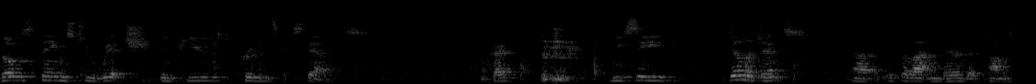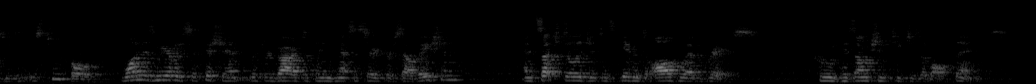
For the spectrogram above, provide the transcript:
those things to which infused prudence extends, okay? we see diligence, uh, with the Latin there that Thomas uses, is twofold. One is merely sufficient with regard to things necessary for salvation, and such diligence is given to all who have grace, whom his unction teaches of all things.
